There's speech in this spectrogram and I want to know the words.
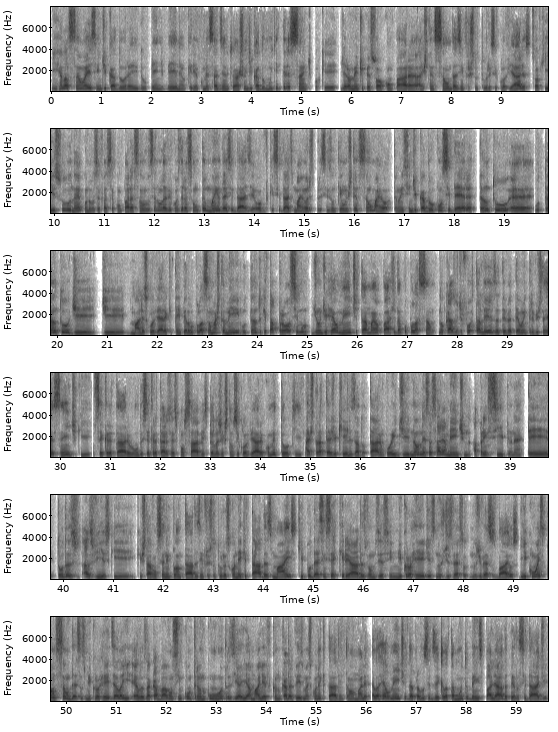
Em relação a esse indicador aí do PNB, né, eu queria começar dizendo que eu acho um indicador muito interessante, porque geralmente o pessoal compara a extensão das infraestruturas cicloviárias, só que isso, né, quando você faz essa comparação, você não leva em consideração o tamanho das cidades. É óbvio que cidades maiores precisam ter uma extensão maior. Então esse indicador considera tanto é, o tanto de, de malha cicloviária que tem pela população, mas também o tanto que está próximo de onde realmente está a maior parte da população. No caso de Fortaleza, teve até uma entrevista recente que o secretário, um dos secretários responsáveis pela gestão cicloviária, comentou que a estratégia que eles adotaram foi de não necessariamente, a princípio, né, ter todas as vias que, que estavam sendo implantadas, infraestruturas conectadas, mas que pudessem ser criadas, vamos dizer assim, micro-redes nos diversos, nos diversos bairros, e com a expansão dessas micro-redes, ela, elas acabavam se encontrando com outras, e aí a malha ia ficando cada vez mais conectada. Então a malha, ela realmente dá para você dizer que ela está muito bem espalhada pela cidade,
